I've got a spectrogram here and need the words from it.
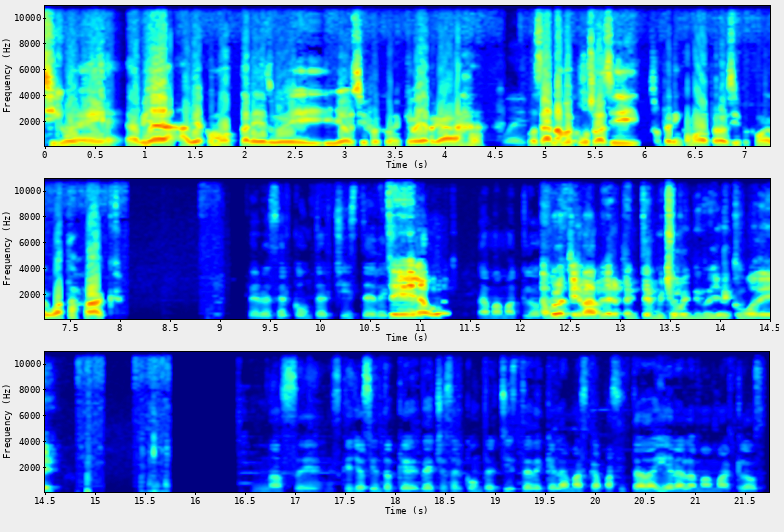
Sí, güey, había, había como tres, güey, y yo sí fue como, qué verga. o sea, no me puso así súper incómodo, pero sí fue como, what the fuck. Pero es el counter chiste de que la, la, mamá Claus... La abuela tiraba de repente mucho vendiendo ya como de... No sé, es que yo siento que de hecho es el counter chiste de que la más capacitada ahí era la mamá Claus.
